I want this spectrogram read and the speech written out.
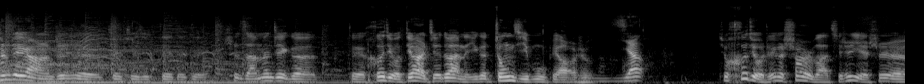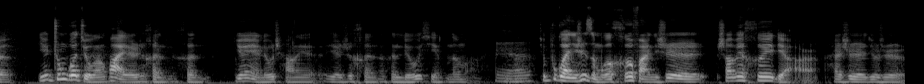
成这样，真是对对对对对对，是咱们这个对喝酒第二阶段的一个终极目标，是吧？呀，就喝酒这个事儿吧，其实也是因为中国酒文化也是很很源远流长，也也是很很流行的嘛。嗯，就不管你是怎么个喝法，你是稍微喝一点儿，还是就是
